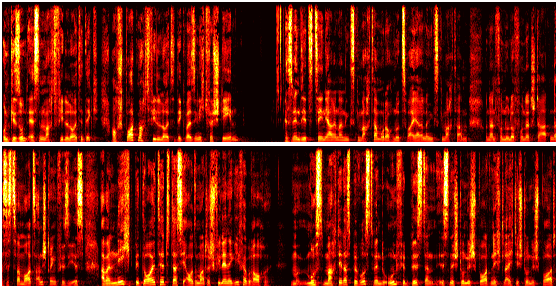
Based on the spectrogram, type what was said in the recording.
Und gesund essen macht viele Leute dick. Auch Sport macht viele Leute dick, weil sie nicht verstehen, dass wenn sie jetzt zehn Jahre lang nichts gemacht haben oder auch nur zwei Jahre lang nichts gemacht haben und dann von 0 auf 100 starten, dass es zwar mordsanstrengend für sie ist, aber nicht bedeutet, dass sie automatisch viel Energie verbrauchen. Muss, mach dir das bewusst, wenn du unfit bist, dann ist eine Stunde Sport nicht gleich die Stunde Sport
